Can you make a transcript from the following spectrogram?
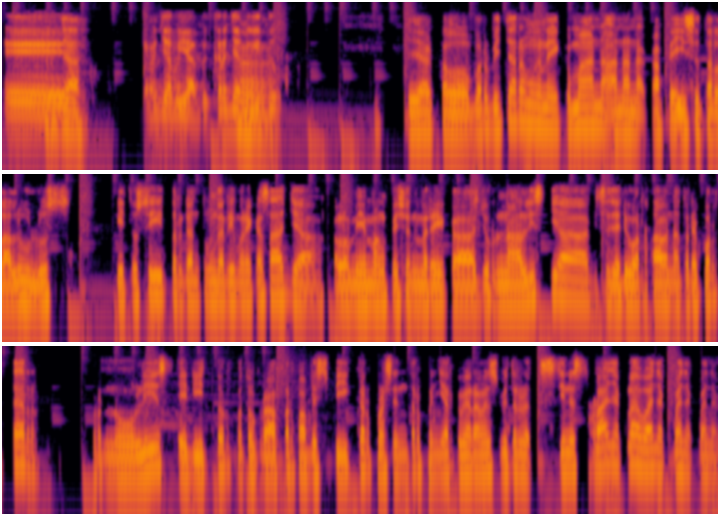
eh, kerja kerja ya bekerja hmm. begitu ya kalau berbicara mengenai ke mana anak-anak KPI setelah lulus itu sih tergantung dari mereka saja. Kalau memang passion mereka jurnalis ya bisa jadi wartawan atau reporter penulis, editor, fotografer, public speaker, presenter, penyiar, kameramen, speaker, sinis banyak lah, banyak, banyak, banyak.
